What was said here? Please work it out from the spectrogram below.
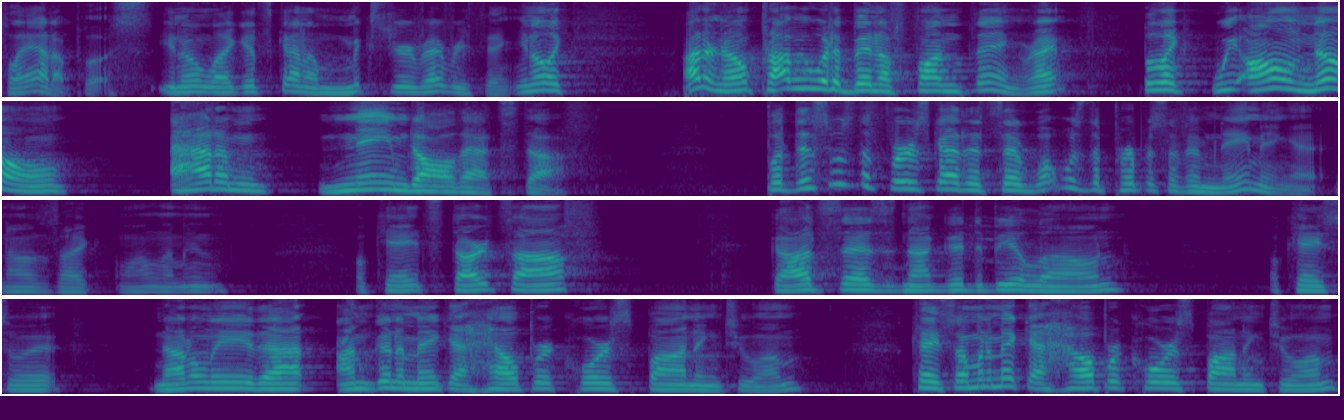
platypus. You know, like it's kind of a mixture of everything. You know, like, I don't know, probably would have been a fun thing, right? But like, we all know Adam named all that stuff. But this was the first guy that said, What was the purpose of him naming it? And I was like, Well, let me, okay, it starts off. God says it's not good to be alone. Okay, so it, not only that, I'm going to make a helper corresponding to him. Okay, so I'm going to make a helper corresponding to him.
